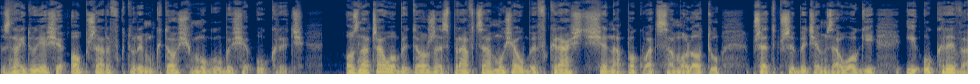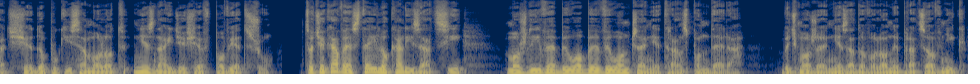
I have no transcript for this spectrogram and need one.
znajduje się obszar, w którym ktoś mógłby się ukryć. Oznaczałoby to, że sprawca musiałby wkraść się na pokład samolotu przed przybyciem załogi i ukrywać się, dopóki samolot nie znajdzie się w powietrzu. Co ciekawe, z tej lokalizacji możliwe byłoby wyłączenie transpondera. Być może niezadowolony pracownik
